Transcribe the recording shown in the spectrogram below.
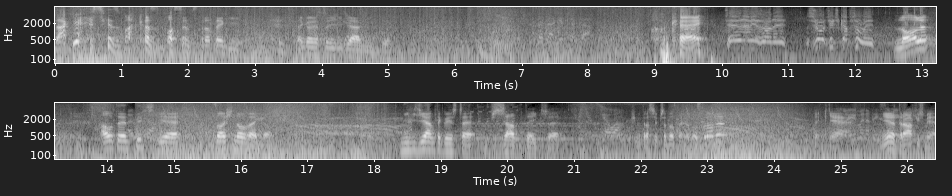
Tak jest, jest walka z bossem w strategii. Tego jeszcze nie widziałem nigdy. Zadanie czeka. Okej. Cel namierzony. Zrzucić kapsuły. LOL! Autentycznie coś nowego. Nie widziałem tego jeszcze w żadnej grze. Działa. Musimy teraz się przedostać na tą stronę. Pięknie. Nie trafisz mnie.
